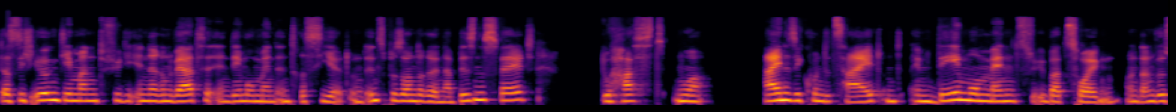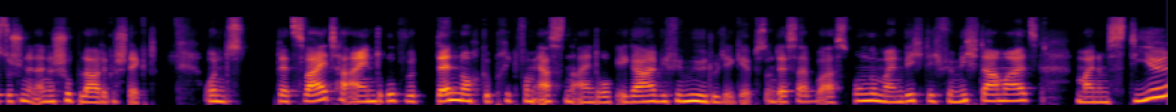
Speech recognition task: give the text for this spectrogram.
dass sich irgendjemand für die inneren Werte in dem Moment interessiert. Und insbesondere in der Businesswelt, du hast nur eine Sekunde Zeit und in dem Moment zu überzeugen. Und dann wirst du schon in eine Schublade gesteckt. Und der zweite Eindruck wird dennoch geprägt vom ersten Eindruck, egal wie viel Mühe du dir gibst. Und deshalb war es ungemein wichtig für mich damals, meinem Stil,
